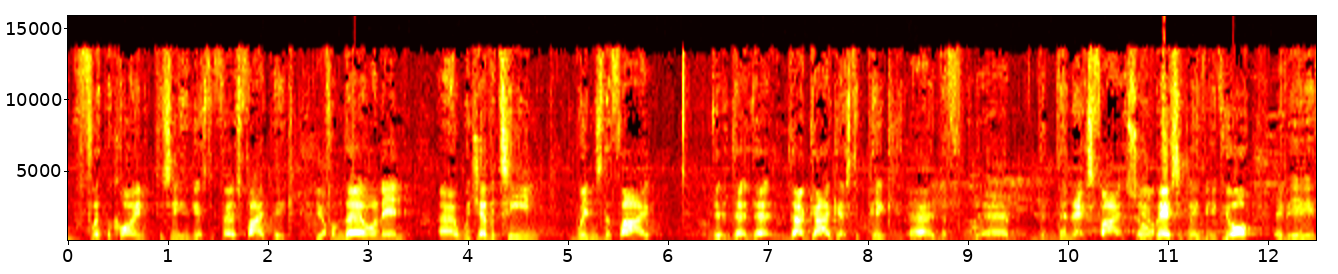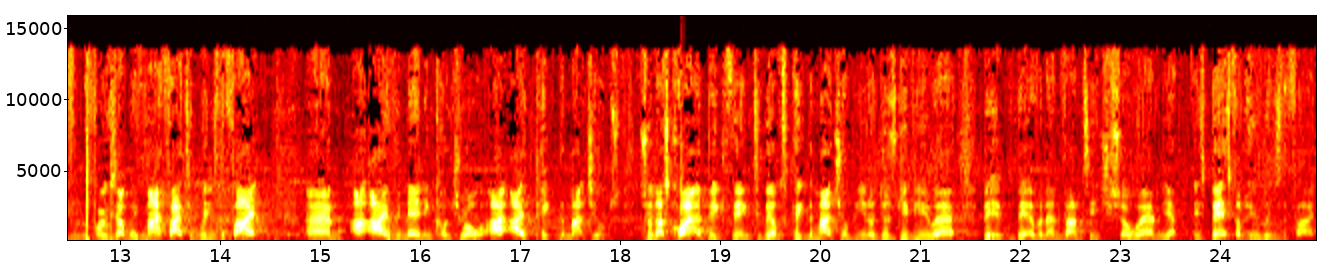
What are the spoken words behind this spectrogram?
we flip a coin to see who gets the first fight pick. Yep. From there on in, uh, whichever team wins the fight, th- th- th- that guy gets to pick uh, the, f- um, the, the next fight. So Yeah. basically, if, if you're, if, if, for example, if my fighter wins the fight, um, I, I remain in control. I, I pick the matchups. So that's quite a big thing to be able to pick the matchup. You know, does give you a bit, bit of an advantage. So um, yeah, it's based on who wins the fight.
